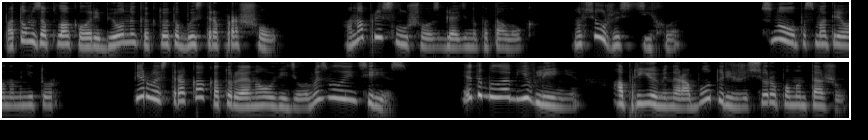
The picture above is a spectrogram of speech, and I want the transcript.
Потом заплакал ребенок, и кто-то быстро прошел. Она прислушалась, глядя на потолок, но все уже стихло. Снова посмотрела на монитор. Первая строка, которую она увидела, вызвала интерес. Это было объявление о приеме на работу режиссера по монтажу.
